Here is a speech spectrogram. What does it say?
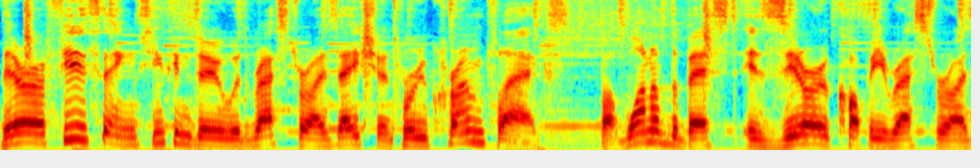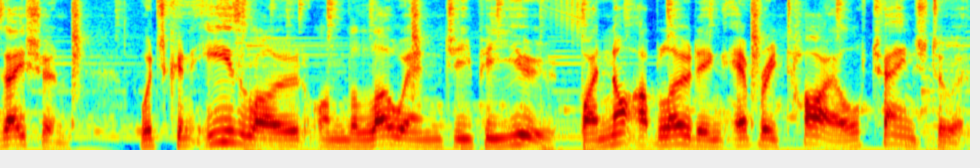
There are a few things you can do with rasterization through Chrome flags, but one of the best is zero copy rasterization, which can ease load on the low-end GPU by not uploading every tile change to it,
